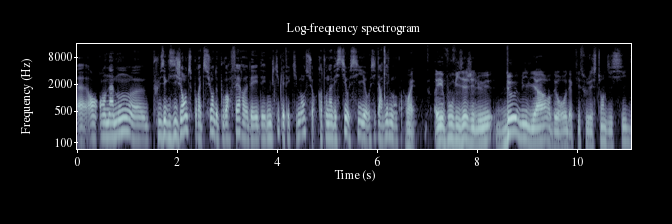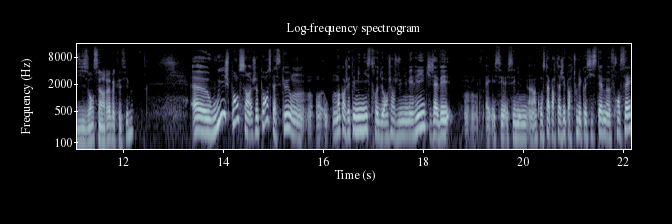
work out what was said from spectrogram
en, en, amont plus exigeante pour être sûr de pouvoir faire des, des, multiples effectivement sur quand on investit aussi aussi tardivement. Quoi. Ouais. Et vous visez, j'ai lu, 2 milliards d'euros d'actifs sous gestion d'ici 10 ans. C'est un rêve accessible? Euh, oui, je pense. Hein, je pense parce que moi, quand j'étais ministre en charge du numérique, j'avais et c'est un constat partagé par tout l'écosystème français,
